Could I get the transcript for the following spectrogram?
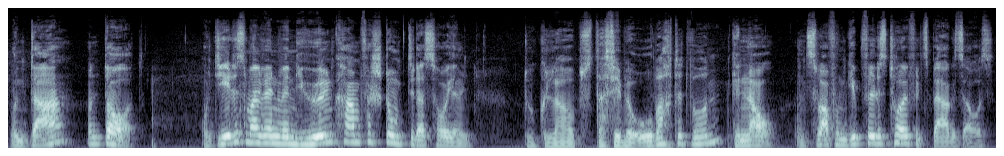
und da und dort. Und jedes Mal, wenn wir in die Höhlen kamen, verstummte das Heulen. Du glaubst, dass wir beobachtet wurden? Genau. Und zwar vom Gipfel des Teufelsberges aus.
